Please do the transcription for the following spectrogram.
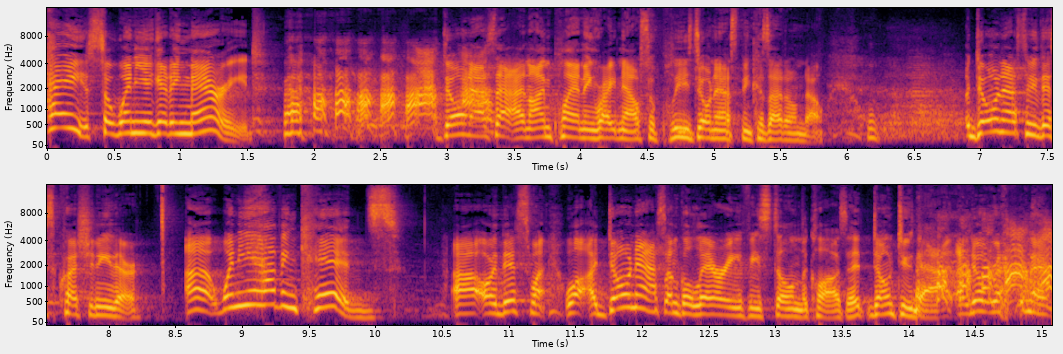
Hey, so when are you getting married? don't ask that. And I'm planning right now, so please don't ask me because I don't know. Don't ask me this question either. Uh, when are you having kids? Uh, or this one. Well, uh, don't ask Uncle Larry if he's still in the closet. Don't do that. I don't recommend.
